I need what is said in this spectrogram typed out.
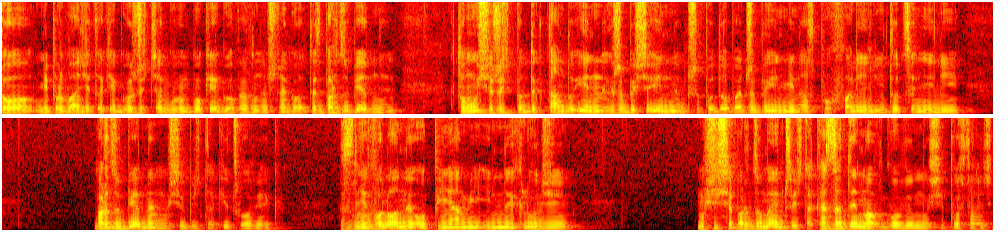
kto nie prowadzi takiego życia głębokiego, wewnętrznego, to jest bardzo biedny. Kto musi żyć pod dyktando innych, żeby się innym przypodobać, żeby inni nas pochwalili, docenili. Bardzo biedny musi być taki człowiek. Zniewolony opiniami innych ludzi. Musi się bardzo męczyć. Taka zadyma w głowie musi powstawać.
